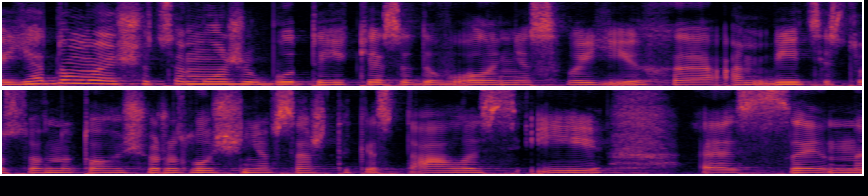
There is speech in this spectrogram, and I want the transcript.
Я думаю, що це може бути яке задоволення своїх е, амбіцій стосовно того, що розлучення все ж таки сталося, і е, син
